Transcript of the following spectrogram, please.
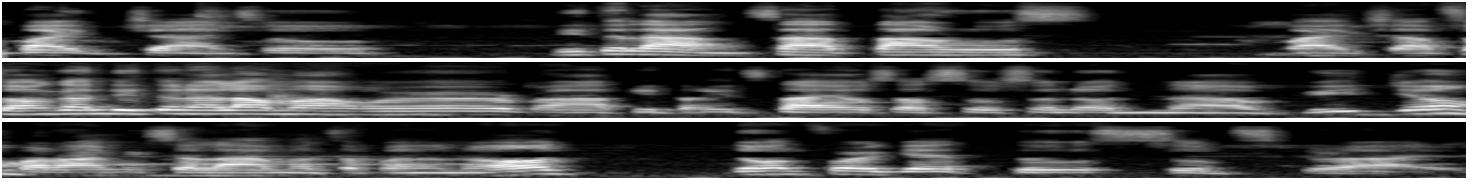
bike dyan. So, dito lang sa Taurus Bike Shop. So, hanggang dito na lang mga curve. Uh, kita-kits tayo sa susunod na video. Maraming salamat sa panonood. Don't forget to subscribe.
